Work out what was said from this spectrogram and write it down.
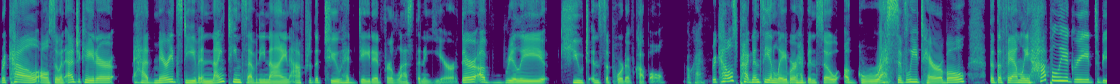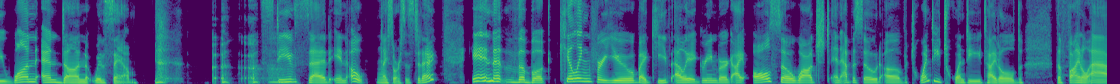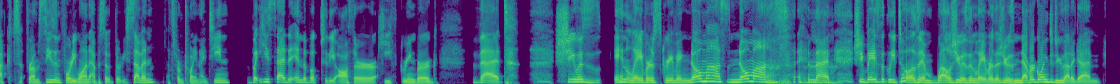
Raquel, also an educator, had married Steve in 1979 after the two had dated for less than a year. They're a really cute and supportive couple. Okay. Raquel's pregnancy and labor had been so aggressively terrible that the family happily agreed to be one and done with Sam. Steve said in, oh, my sources today, in the book Killing for You by Keith Elliot Greenberg, I also watched an episode of 20/20 titled The Final Act from season 41, episode 37. That's from 2019. But he said in the book to the author, Keith Greenberg, that she was in labor screaming, no mas, no mas. And that mm. she basically told him while she was in labor that she was never going to do that again.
